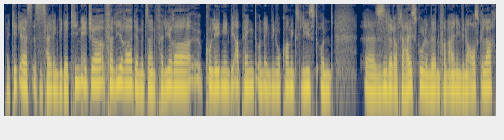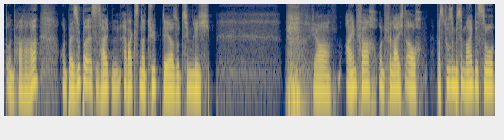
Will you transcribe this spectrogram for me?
bei Kick-Ass ist es halt irgendwie der Teenager-Verlierer, der mit seinen Verlierer-Kollegen irgendwie abhängt und irgendwie nur Comics liest und äh, sie sind halt auf der Highschool und werden von allen irgendwie nur ausgelacht und hahaha. Und bei Super ist es halt ein erwachsener Typ, der so ziemlich, ja, einfach und vielleicht auch, was du so ein bisschen meintest, so,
